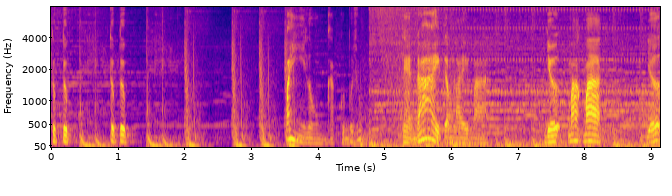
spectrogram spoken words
ตึบตึบตึบตึบ ไม่ลงครับคุณผู้ชม แต่ได้กำไรมา เยอะมากๆ เยอะ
